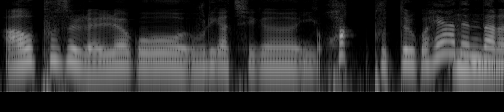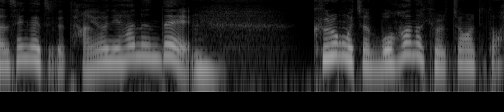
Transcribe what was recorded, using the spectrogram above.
아웃풋을 내려고 우리가 지금 이거 확 붙들고 해야 된다라는 생각이 들 때 당연히 하는데 음. 그런 거 있잖아요 뭐 하나 결정할 때도 아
